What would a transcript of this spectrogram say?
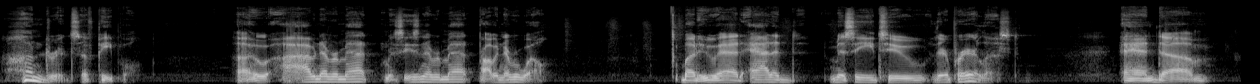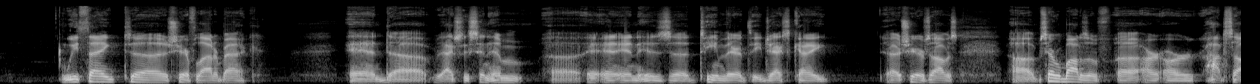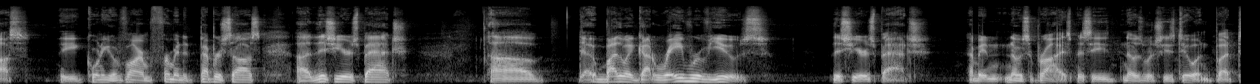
hundreds of people uh, who I've never met, Missy's never met, probably never will, but who had added Missy to their prayer list, and um, we thanked uh, Sheriff Louderback and uh, actually sent him uh, and, and, his uh, team there at the Jackson County uh, Sheriff's Office uh, several bottles of our, our, hot sauce, the Corny Goat Farm fermented pepper sauce. this year's batch, by the way, got rave reviews. This year's batch. I mean, no surprise. Missy knows what she's doing, but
